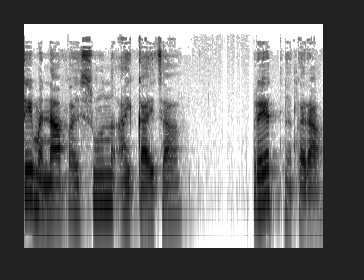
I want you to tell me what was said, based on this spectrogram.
ते मनापासून ऐकायचा प्रयत्न करा.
